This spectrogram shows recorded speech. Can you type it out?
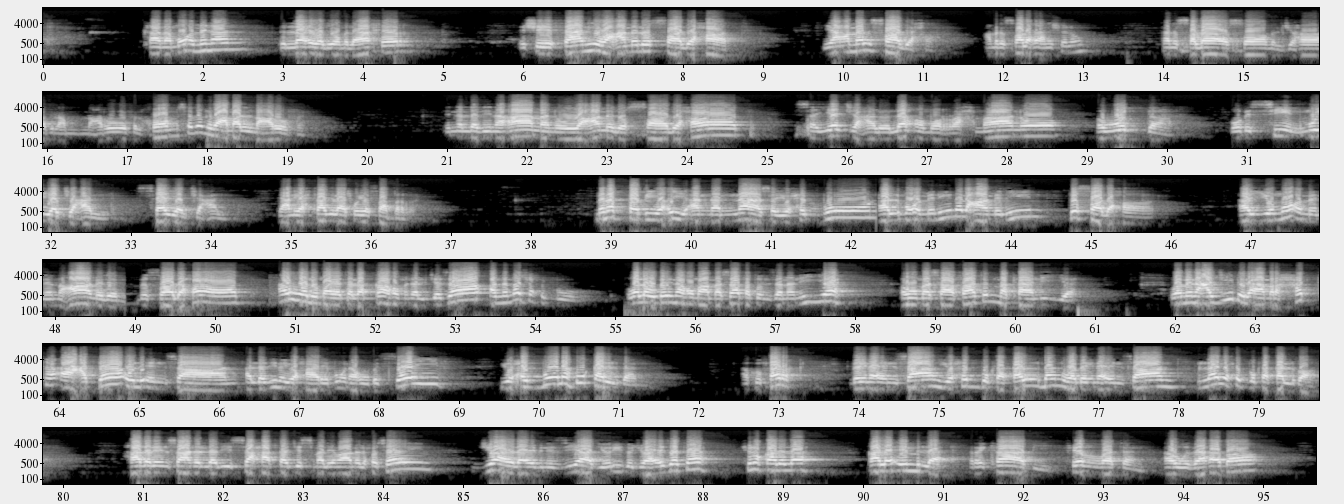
كان مؤمنا بالله واليوم الآخر. الشيء الثاني وعملوا الصالحات. يعمل صالحا. عمل الصالح يعني شنو؟ يعني الصلاة الصوم الجهاد المعروف الخمس من الأعمال المعروفة. إن الذين آمنوا وعملوا الصالحات سيجعل لهم الرحمن ودا وبالسين مو يجعل سيجعل. يعني يحتاج إلى شوية صبر. من الطبيعي أن الناس يحبون المؤمنين العاملين بالصالحات. أي مؤمن عامل بالصالحات أول ما يتلقاه من الجزاء أن الناس يحبوه ولو بينهما مسافة زمنية أو مسافات مكانية. ومن عجيب الأمر حتى أعداء الإنسان الذين يحاربونه بالسيف يحبونه قلبا. أكو فرق بين إنسان يحبك قلبا وبين إنسان لا يحبك قلبا. هذا الإنسان الذي سحق جسم الإمام الحسين جاء إلى ابن زياد يريد جائزته. شنو قال له؟ قال املأ ركابي فضة أو ذهبا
